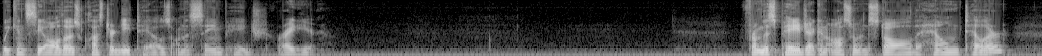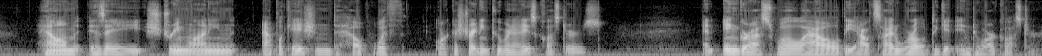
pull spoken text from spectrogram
we can see all those cluster details on the same page right here. From this page, I can also install the Helm Tiller. Helm is a streamlining application to help with orchestrating Kubernetes clusters and ingress will allow the outside world to get into our cluster.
